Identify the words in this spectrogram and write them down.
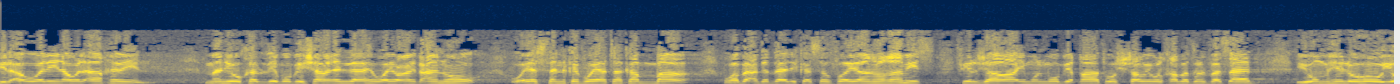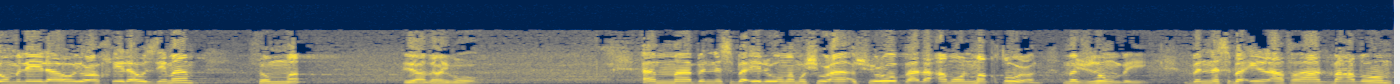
في الأولين والآخرين. من يكذب بشرع الله ويعرض عنه ويستنكف ويتكبر وبعد ذلك سوف ينغمس في الجرائم الموبقات والشر والخبث والفساد. يمهله يملي له يعخي له الزمام ثم يضربه. أما بالنسبة إلى الأمم الشعوب هذا أمر مقطوع مجزوم به. بالنسبة إلى الأفراد بعضهم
